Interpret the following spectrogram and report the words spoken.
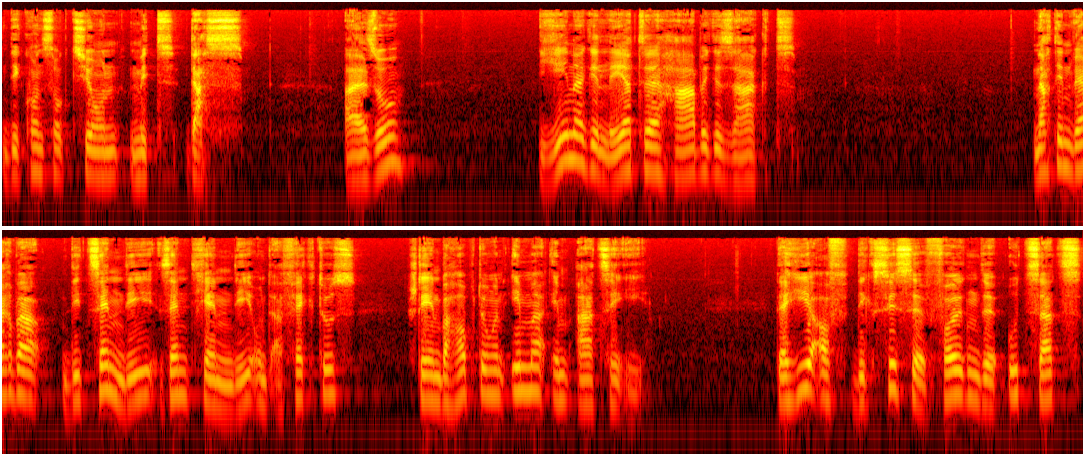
die Konstruktion mit das. Also, jener Gelehrte habe gesagt. Nach den Verba dicendi, sentiendi und affectus stehen Behauptungen immer im ACI. Der hier auf Dixisse folgende Utsatz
